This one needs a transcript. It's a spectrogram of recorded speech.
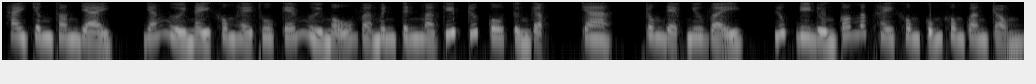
hai chân thon dài, dáng người này không hề thua kém người mẫu và minh tinh mà kiếp trước cô từng gặp, cha, trông đẹp như vậy, lúc đi đường có mắt hay không cũng không quan trọng,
